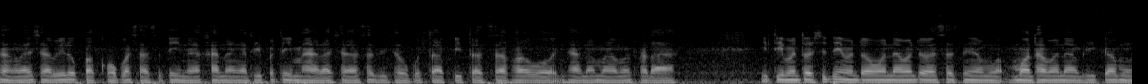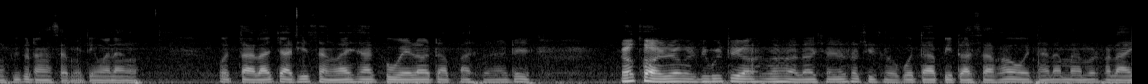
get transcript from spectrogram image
สังราชาวิรุปักโขปัสสาสตินาคานังอธิปติมหาราชาสัสสิโสปุตตาปิตัสสะภาวะหานามามัทราอิติมันโตชุติมันโตวันนวันโตสัสสิโนมธรรมนาภิกาโมภิกนังสมิติวนังปุตตาราชาทิสังราชาคุเวโรตปัสสาติ แล้วก่อนเราอธิปติมหาราชาสัสสิโสปตาปิตัสสะภะโวทานามามัทลาย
